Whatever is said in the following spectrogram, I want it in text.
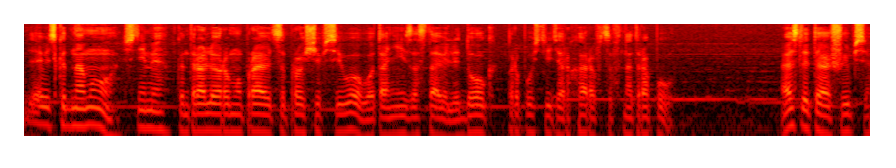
«Девять к одному. С ними контролерам управиться проще всего, вот они и заставили долг пропустить архаровцев на тропу». «А если ты ошибся?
